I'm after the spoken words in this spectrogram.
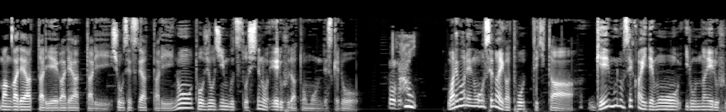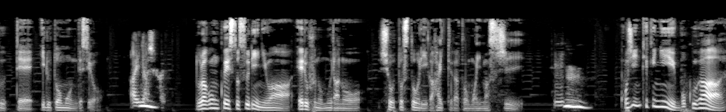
漫画であったり映画であったり小説であったりの登場人物としてのエルフだと思うんですけど、はい。我々の世代が通ってきたゲームの世界でもいろんなエルフっていると思うんですよ。はい、確かドラゴンクエスト3にはエルフの村のショートストーリーが入ってたと思いますし、に。うん個人的に僕が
